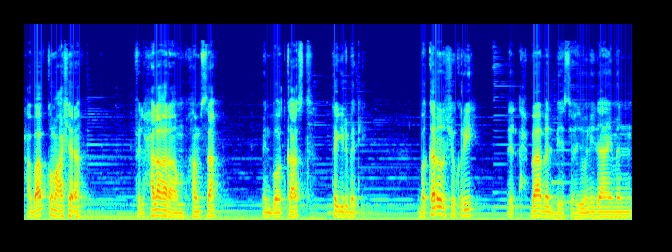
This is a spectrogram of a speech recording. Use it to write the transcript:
حبابكم عشرة في الحلقة رقم خمسة من بودكاست تجربتي بكرر شكري للأحباب اللي بيسعدوني دائما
